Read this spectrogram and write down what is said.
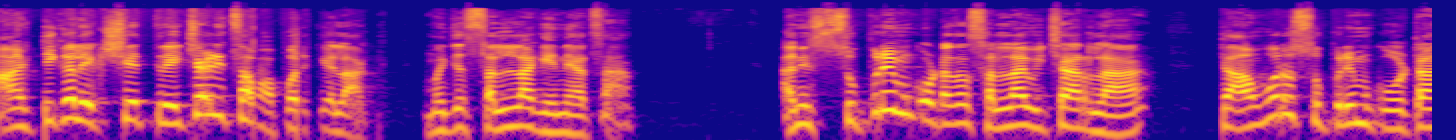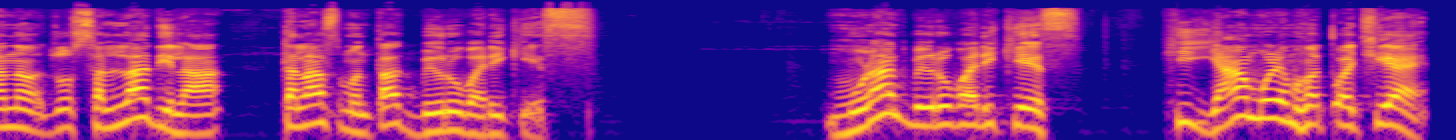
आर्टिकल एकशे त्रेचाळीसचा वापर केला म्हणजे सल्ला घेण्याचा. आणि सुप्रीम कोर्टाचा सल्ला विचारला त्यावर सुप्रीम कोर्टानं जो सल्ला दिला त्यालाच म्हणतात बेरोबारी केस. मुळात बेरोबारी केस ही यामुळे महत्वाची आहे.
